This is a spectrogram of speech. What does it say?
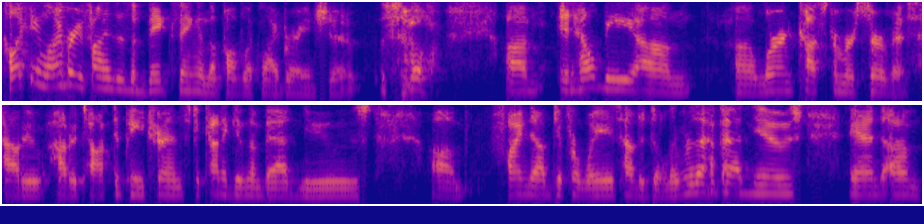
collecting library finds is a big thing in the public librarianship, so um, it helped me um, uh, learn customer service, how to how to talk to patrons, to kind of give them bad news, um, find out different ways how to deliver that bad news, and um,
